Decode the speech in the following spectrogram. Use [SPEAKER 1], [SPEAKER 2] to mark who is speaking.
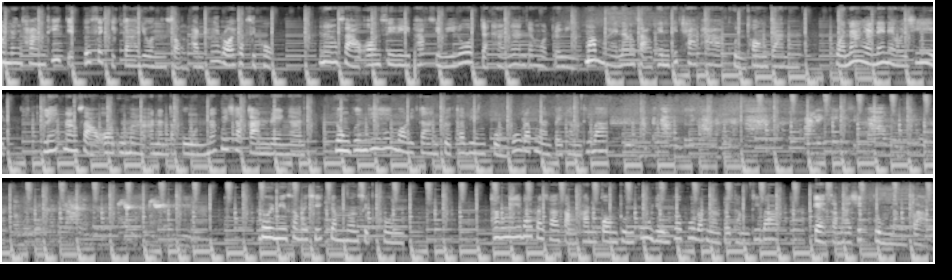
[SPEAKER 1] วันอังคารที่ 7 พฤศจิกายน 2566 นางสาวออนซิรีพักศิวิโรธจัดหางานจังหวัดกระบี่มอบหมายนางสาวเพนพิชชาภาขุนทองจันทร์หัวหน้างานแนแนวอาชีพ และนางสาวออนอุมาอนันตกูล นักวิชาการแรงงาน ลงพื้นที่ให้บริการจดทะเบียนกลุ่มผู้รับงานไปทำที่บ้าน
[SPEAKER 2] กลุ่มหัตถกรรม
[SPEAKER 1] โดยมีสมาชิกจำนวน 10 คน ทั้งนี้ได้ประชาสัมพันธ์กองทุนกู้ยืมเพื่อผู้รับงานไปทำที่บ้าน แก่สมาชิกกลุ่มดังกล่าว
